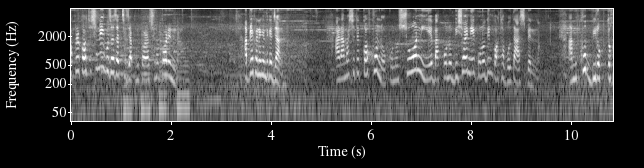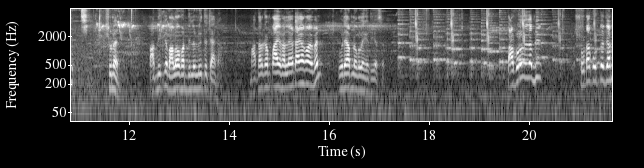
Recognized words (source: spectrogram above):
আপনার কথা শুনেই বোঝা যাচ্ছে যে আপনি পড়াশোনা করেন না আপনি এখন এখান থেকে যান। আর আমার সাথে কখনো কোনো শো নিয়ে বা কোনো বিষয় নিয়ে কোনো দিন কথা বলতে আসবেন না। আমি খুব বিরক্ত হচ্ছি। শুনেন পাবলিককে ভালো অফার দিলে লইতে চায় না। মাথার কাম পায়ে ফেলে টাকা কমাবেন ওটা আপনাকে লাগে ঠিক আছে তারপরে যদি আপনি শোটা করতে চান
